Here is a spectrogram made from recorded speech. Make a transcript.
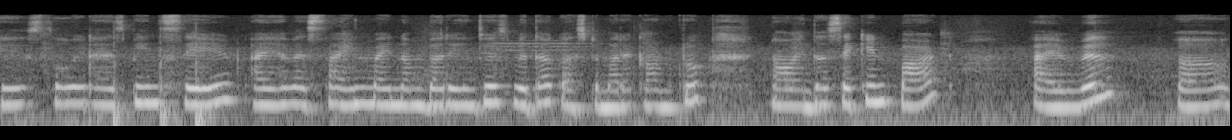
okay so it has been saved. I have assigned my number ranges with the customer account group. Now in the second part I will uh,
